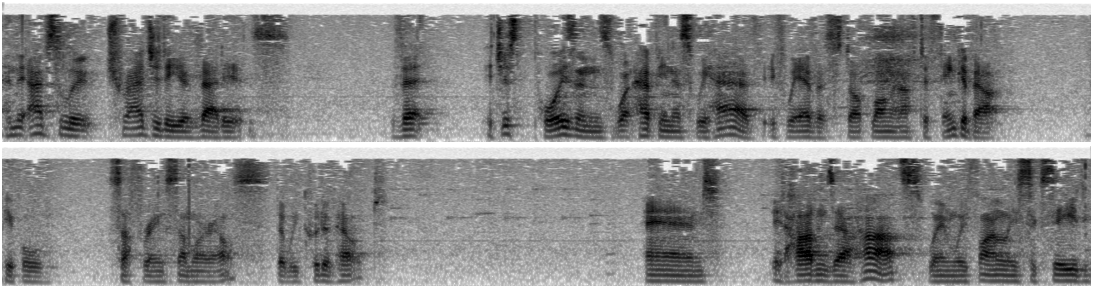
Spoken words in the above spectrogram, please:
And the absolute tragedy of that is that it just poisons what happiness we have if we ever stop long enough to think about people suffering somewhere else that we could have helped. And it hardens our hearts when we finally succeed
